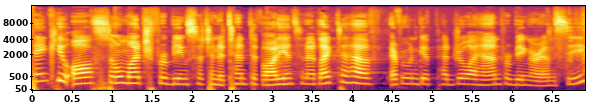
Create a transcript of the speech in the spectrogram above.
thank you all so much for being such an attentive audience, and I'd like to have everyone give Pedro a hand for being our MC.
